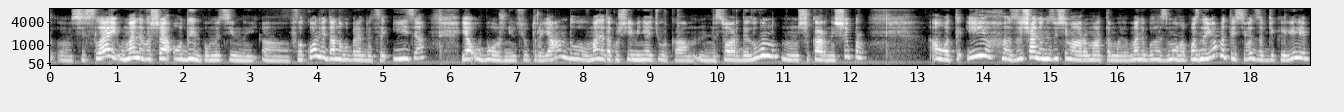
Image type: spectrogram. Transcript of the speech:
е, Сіслей. У мене лише один повноцінний е, флакон від даного бренду це Ізя. Я обожнюю цю троянду. В мене також є мініатюрка Суар де Лун, шикарний шипр. От, і, звичайно, не з усіма ароматами в мене була змога познайомитись, і от завдяки Лілі.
